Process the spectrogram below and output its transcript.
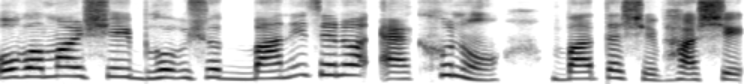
ওবামার সেই ভবিষ্যৎবাণী যেন এখনও বাতাসে ভাসে।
